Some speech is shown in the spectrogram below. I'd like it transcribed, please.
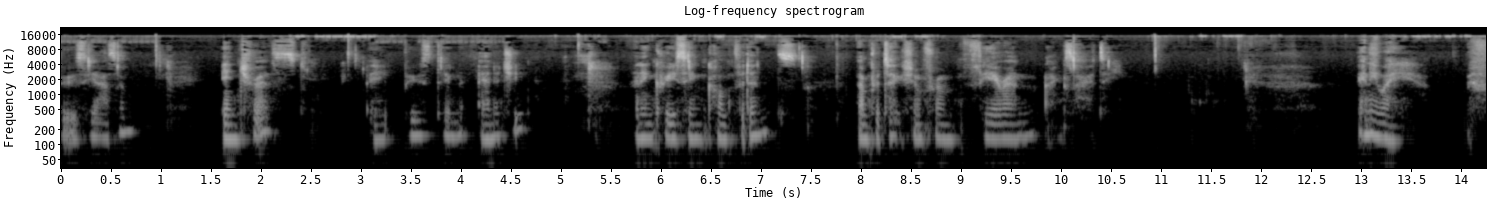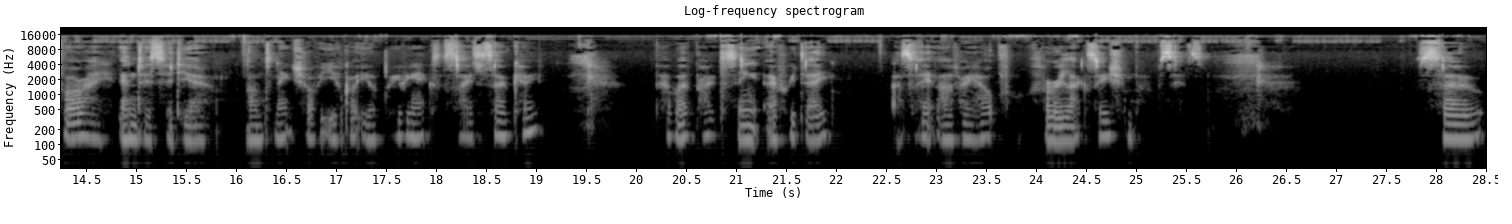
enthusiasm interest, a boost in energy, an increase in confidence, and protection from fear and anxiety. Anyway, before I end this video, I want to make sure that you've got your breathing exercises okay. They're worth practicing every day as they are very helpful for relaxation purposes. So,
